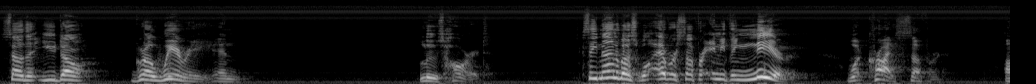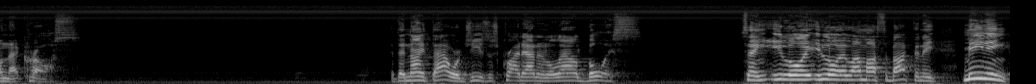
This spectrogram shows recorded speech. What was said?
so that you don't grow weary and lose heart. See, none of us will ever suffer anything near what Christ suffered on that cross. At the ninth hour, Jesus cried out in a loud voice saying, Eloi, Eloi, lama sabachthani, meaning,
